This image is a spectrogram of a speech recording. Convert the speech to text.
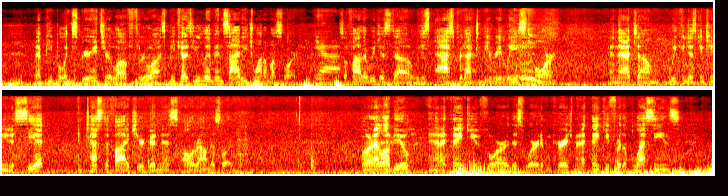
That people experience your love through us because you live inside each one of us, Lord. Yeah. So, Father, we just uh, we just ask for that to be released more, and that um, we can just continue to see it and testify to your goodness all around us, Lord. Lord, I love you, and I thank you for this word of encouragement. I thank you for the blessings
